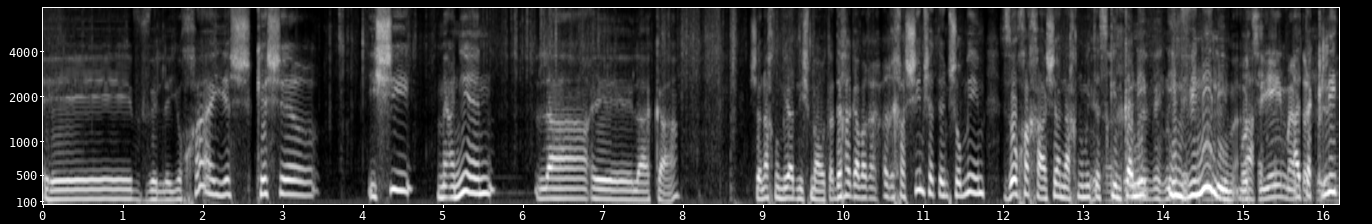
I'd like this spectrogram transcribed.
אה, וליוחאי יש קשר אישי מעניין ללהקה, שאנחנו מיד נשמע אותה. דרך אגב, הר- הרכשים שאתם שומעים, זו הוכחה שאנחנו מתעסקים כאן עם- וינילים. מוציאים. התקליט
